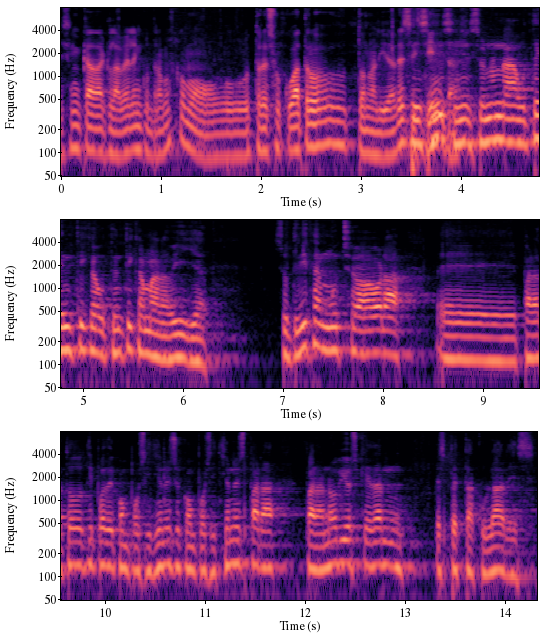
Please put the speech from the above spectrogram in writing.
Es que en cada clavel encontramos como tres o cuatro tonalidades distintas. Sí, sí, son una auténtica, auténtica maravilla. Se utilizan mucho ahora eh, para todo tipo de composiciones y composiciones para, para novios quedan espectaculares.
